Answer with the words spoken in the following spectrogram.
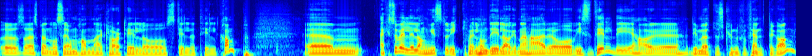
så det er spennende å se om han er klar til å stille til kamp. Um, det er ikke så veldig lang historikk mellom de lagene her å vise til. De, har, de møtes kun for femte gang.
